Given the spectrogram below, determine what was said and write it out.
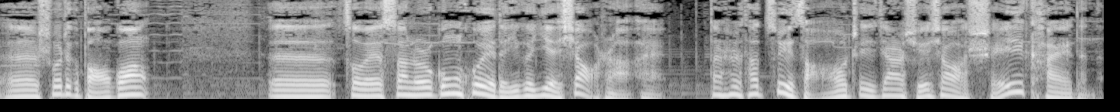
呃，说这个宝光，呃，作为三轮工会的一个夜校是吧？哎，但是他最早这家学校谁开的呢？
